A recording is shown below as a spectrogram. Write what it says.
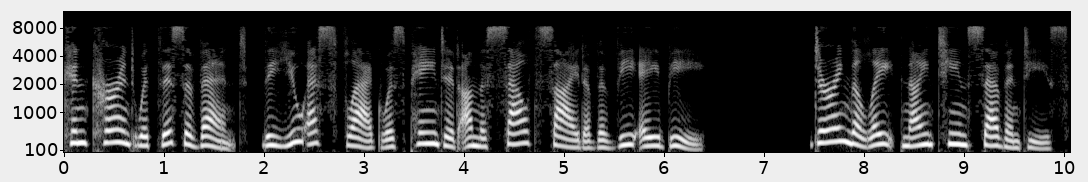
Concurrent with this event, the U.S. flag was painted on the south side of the VAB, during the late 1970s,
